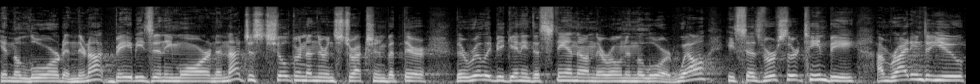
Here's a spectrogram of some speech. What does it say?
in the Lord and they're not babies anymore and they're not just children under instruction, but they're, they're really beginning to stand on their own in the Lord? Well, he says, verse 13b, I'm writing to you,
